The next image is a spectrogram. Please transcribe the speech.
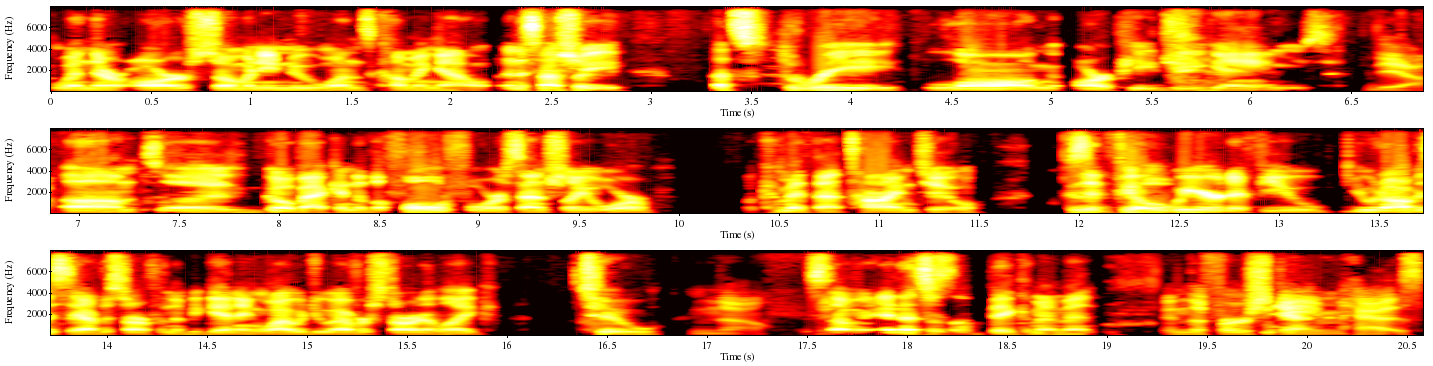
when there are so many new ones coming out, and especially that's three long RPG games Yeah. um, to go back into the fold for essentially, or commit that time to. Because it'd feel weird if you you would obviously have to start from the beginning. Why would you ever start at like two. No. So and that's just a big commitment. And the first Yeah. game has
